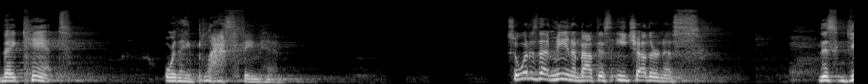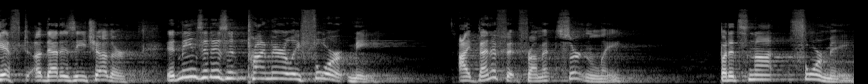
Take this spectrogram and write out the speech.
They can't, or they blaspheme him. So, what does that mean about this each otherness? This gift uh, that is each other? It means it isn't primarily for me. I benefit from it, certainly, but it's not for me.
